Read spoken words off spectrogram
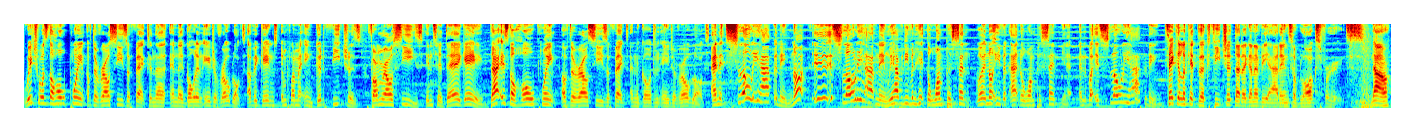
which was the whole point of the Rell Seas effect in the and the golden age of Roblox. Other games implementing good features from Rell Seas into their game. That is the whole point of the Rell Seas effect and the golden age of Roblox. And it's slowly happening. Not it's slowly happening. We haven't even hit the 1%. We're not even at the 1% yet. And but it's slowly happening happening. Take a look at the feature that they're gonna be adding to Blox Fruits. Now,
